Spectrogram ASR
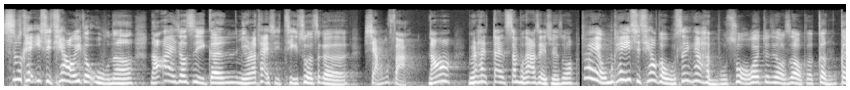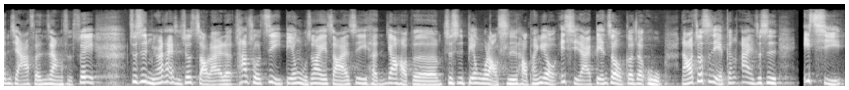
是不是可以一起跳一个舞呢？然后爱就自己跟米拉泰一起提出了这个想法。然后米拉泰带三浦大师也觉得说，对，我们可以一起跳个舞，这应该很不错，我会对这首这首歌更更加分这样子。所以就是米拉泰子就找来了，他除了自己编舞之外，也找来自己很要好的就是编舞老师、好朋友一起来编这首歌的舞，然后就是也跟爱就是一起。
